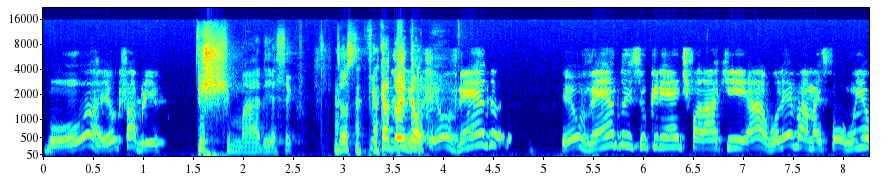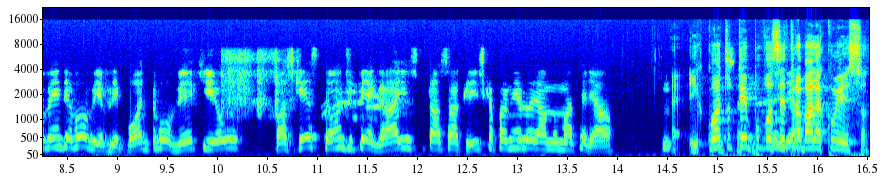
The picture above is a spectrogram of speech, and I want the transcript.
Boa, eu que fabrico. Vixe, Maria, você então fica doidão. Eu, eu vendo, eu vendo e se o cliente falar que, ah, vou levar, mas se for ruim eu venho devolver. Eu falei, pode devolver que eu faço questão de pegar e escutar sua crítica para melhorar meu material. E quanto tempo você Entendeu? trabalha com isso?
